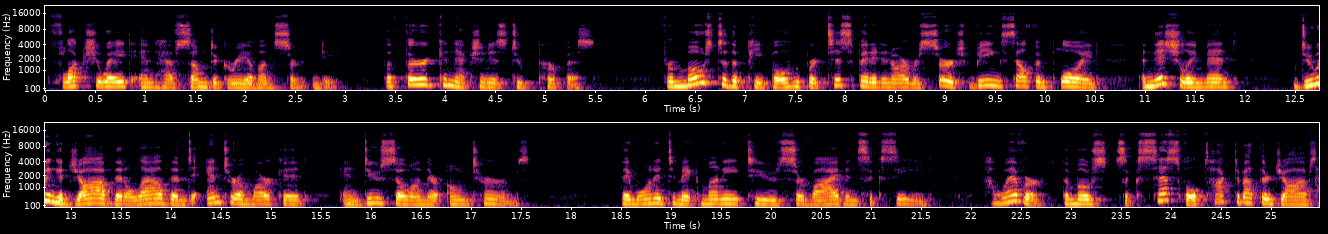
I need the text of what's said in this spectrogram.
fluctuate and have some degree of uncertainty. The third connection is to purpose. For most of the people who participated in our research, being self employed initially meant doing a job that allowed them to enter a market and do so on their own terms. They wanted to make money to survive and succeed. However, the most successful talked about their jobs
